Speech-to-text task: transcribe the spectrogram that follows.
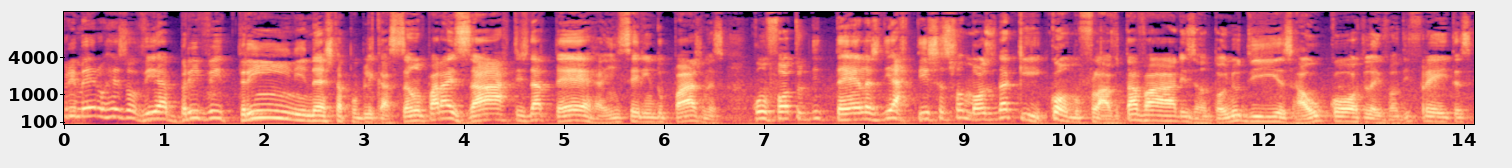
Primeiro resolvi abrir vitrine nesta publicação para as artes da terra, inserindo páginas com fotos de telas de artistas famosos daqui, como Flávio Tavares, Antônio Dias, Raul Corte, Ivan de Freitas,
